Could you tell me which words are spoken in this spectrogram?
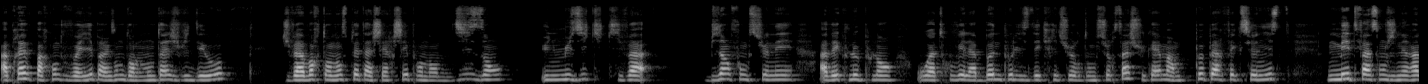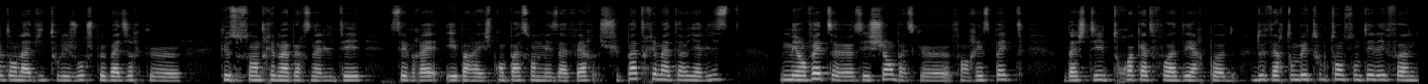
Après, par contre, vous voyez, par exemple, dans le montage vidéo, je vais avoir tendance peut-être à chercher pendant 10 ans une musique qui va bien fonctionner avec le plan ou à trouver la bonne police d'écriture. Donc sur ça, je suis quand même un peu perfectionniste, mais de façon générale dans la vie de tous les jours, je peux pas dire que que ce soit trait de ma personnalité, c'est vrai. Et pareil, je prends pas soin de mes affaires. Je suis pas très matérialiste, mais en fait, euh, c'est chiant parce que, enfin, respecte d'acheter 3-4 fois des AirPods, de faire tomber tout le temps son téléphone,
